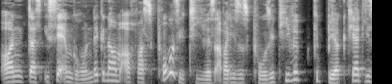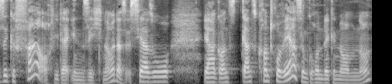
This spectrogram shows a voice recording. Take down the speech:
Und das ist ja im Grunde genommen auch was Positives. Aber dieses Positive gebirgt ja diese Gefahr auch wieder in sich. Ne? Das ist ja so, ja, ganz, ganz kontrovers im Grunde genommen. Ne?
